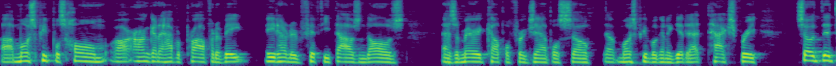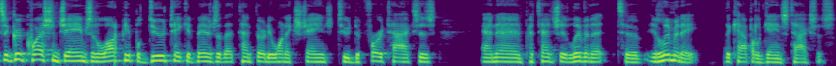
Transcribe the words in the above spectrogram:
uh, most people's home aren't going to have a profit of eight eight hundred fifty thousand dollars as a married couple, for example. So uh, most people are going to get that tax free. So it's a good question, James, and a lot of people do take advantage of that 1031 exchange to defer taxes and then potentially live in it to eliminate the capital gains taxes.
